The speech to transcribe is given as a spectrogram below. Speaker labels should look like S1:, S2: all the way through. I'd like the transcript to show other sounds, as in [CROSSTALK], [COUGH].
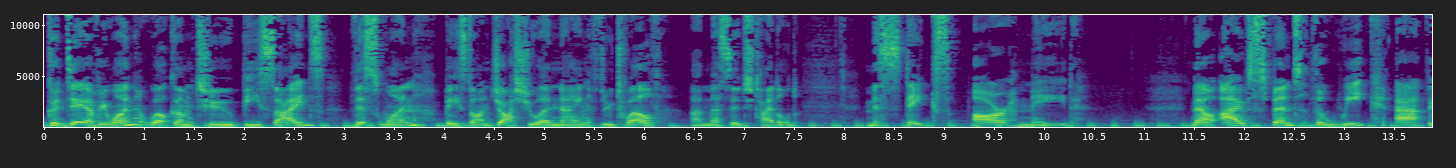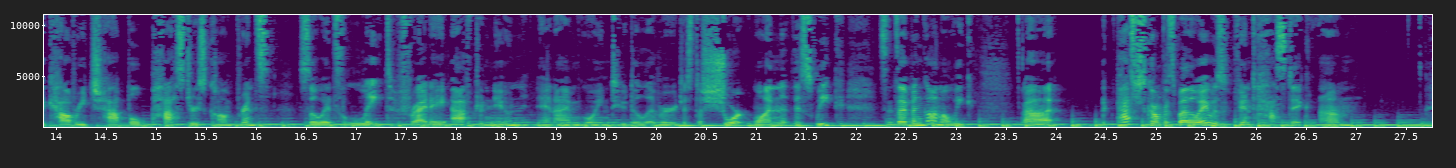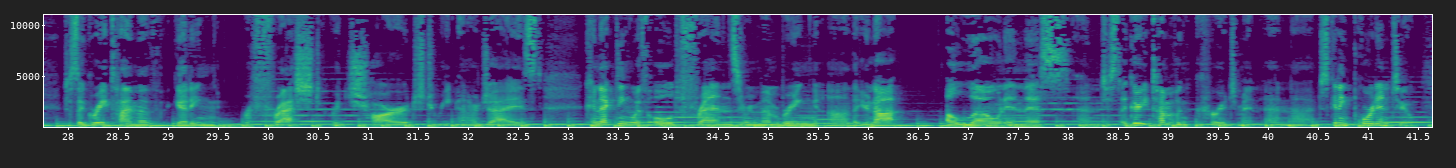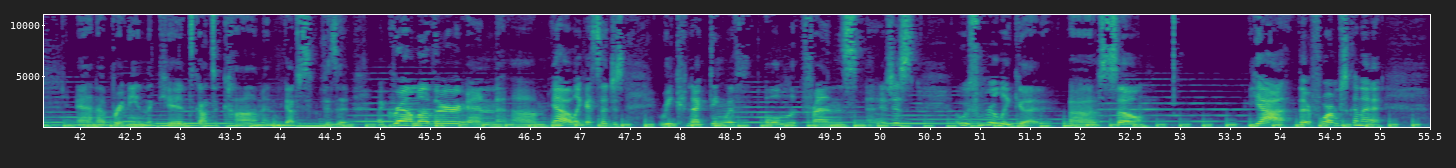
S1: Good day, everyone. Welcome to B-Sides. This one, based on Joshua 9 through 12, a message titled, Mistakes Are Made. Now, I've spent the week at the Calvary Chapel Pastors Conference, so it's late Friday afternoon, and I'm going to deliver just a short one this week, since I've been gone all week. Uh, the Pastors Conference, by the way, was fantastic. Um, just a great time of getting refreshed, recharged, re energized, connecting with old friends and remembering uh, that you're not alone in this, and just a great time of encouragement and uh, just getting poured into. And uh, Brittany and the kids got to come, and we got to visit my grandmother, and um, yeah, like I said, just reconnecting with old friends, and it just it was really good. Uh, so yeah, therefore, I'm just gonna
